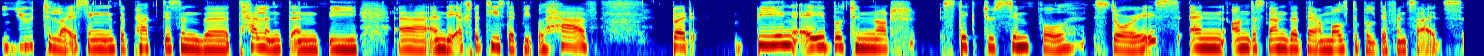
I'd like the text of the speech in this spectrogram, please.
utilizing the practice and the talent and the uh, and the expertise that people have, but being able to not stick to simple stories and understand that there are multiple different sides.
